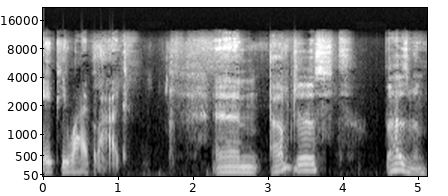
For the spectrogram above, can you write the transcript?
APY blog. And I'm just the husband.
